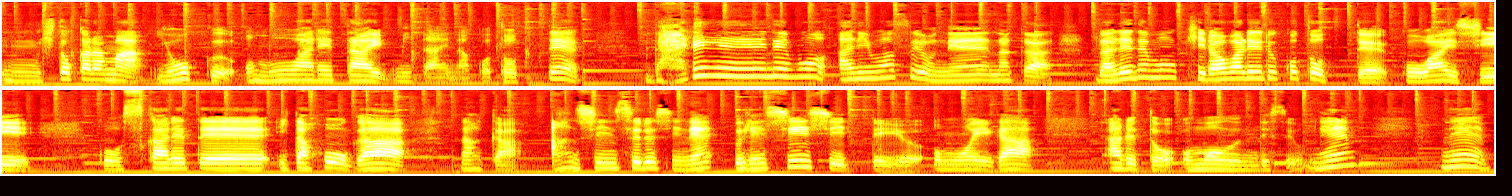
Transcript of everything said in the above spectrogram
うん、人からまあよく思われたいみたいなことって誰でもありますよねなんか誰でも嫌われることって怖いしこう好かれていた方がなんか安心するしね嬉しいしっていう思いがあると思うんですよね。ね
